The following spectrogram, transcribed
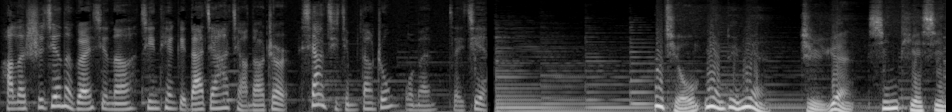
好了，时间的关系呢，今天给大家讲到这儿，下期节目当中我们再见。不求面对面，只愿心贴心。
